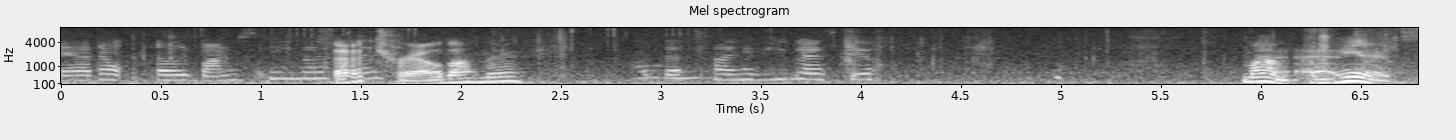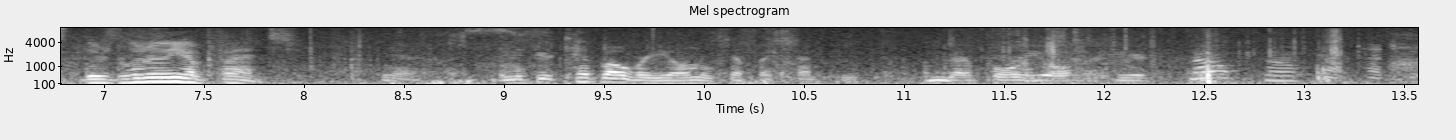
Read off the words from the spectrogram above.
Yeah, I don't really want to stand Is that a trail down there? But that's fine if you guys do. Mom, come here. It's, there's literally a fence. Yeah. And if you tip over, you only tip like 10 feet. I'm gonna pull you over here. No, no. Don't touch me.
